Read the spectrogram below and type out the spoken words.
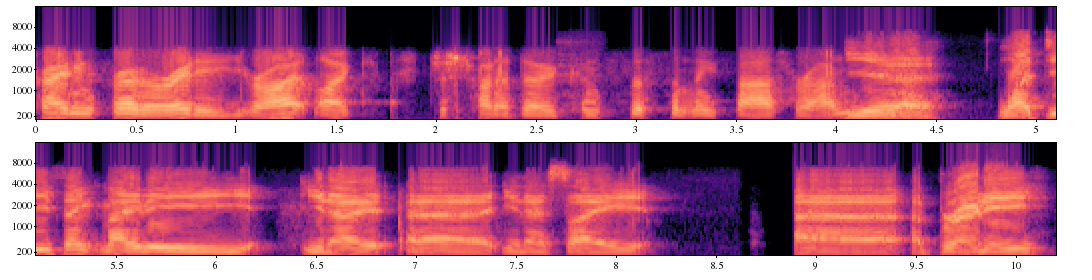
training for it already, right? Like just trying to do consistently fast runs. Yeah. Like, do you think maybe you know, uh, you know, say uh, a Bruni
